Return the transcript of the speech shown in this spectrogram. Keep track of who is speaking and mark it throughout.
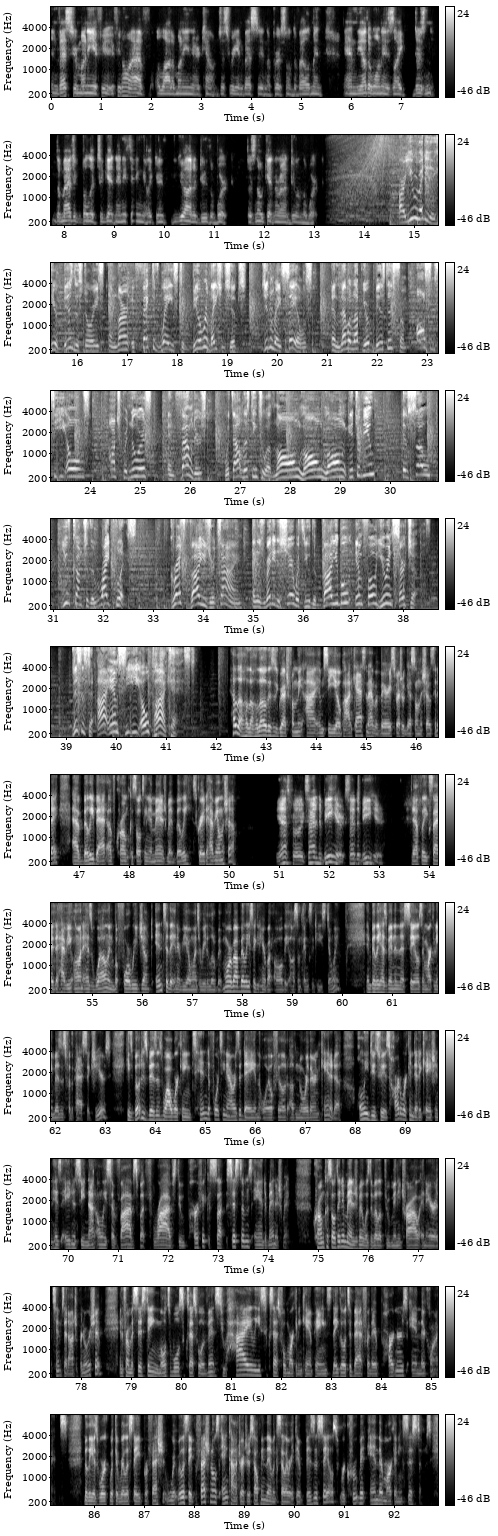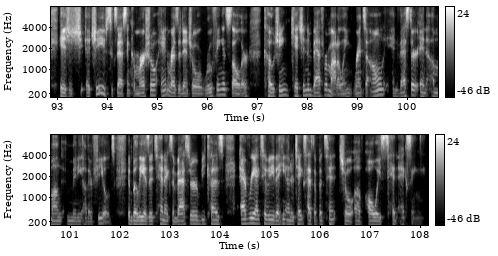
Speaker 1: invest your money. If you if you don't have a lot of money in your account just reinvest it in the personal development. And the other one is like there's the magic bullet to getting anything like you you got to do the work. There's no getting around doing the work.
Speaker 2: Are you ready to hear business stories and learn effective ways to build relationships generate sales and level up your business from awesome ceos entrepreneurs and founders without listening to a long long long interview if so, you've come to the right place. Gresh values your time and is ready to share with you the valuable info you're in search of. This is the I Am CEO podcast.
Speaker 3: Hello, hello, hello. This is Gresh from the I Am CEO podcast, and I have a very special guest on the show today. I have Billy Batt of Chrome Consulting and Management. Billy, it's great to have you on the show.
Speaker 1: Yes, bro. Excited to be here. Excited to be here.
Speaker 3: Definitely excited to have you on as well. And before we jumped into the interview, I want to read a little bit more about Billy so you can hear about all the awesome things that he's doing. And Billy has been in the sales and marketing business for the past six years. He's built his business while working 10 to 14 hours a day in the oil field of Northern Canada. Only due to his hard work and dedication, his agency not only survives but thrives through perfect systems and management. Chrome Consulting and Management was developed through many trial and error attempts at entrepreneurship. And from assisting multiple successful events to highly successful marketing campaigns, they go to bat for their partners and their clients. Billy has worked with the real estate profession, real estate professionals and contractors, helping them accelerate their business sales, recruitment, and their marketing systems. He has achieved success in commercial and residential roofing and solar, coaching, kitchen and bath remodeling, rent to own, investor, and among many other fields. And Billy is a 10x ambassador because every activity that he undertakes has the potential of always 10xing.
